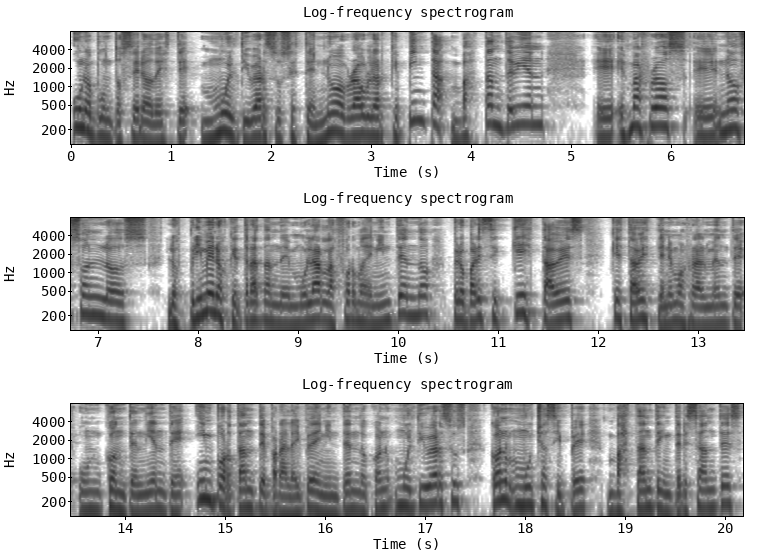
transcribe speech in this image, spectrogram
1.0 de este Multiversus, este nuevo brawler que pinta bastante bien. Eh, Smash Bros. Eh, no son los, los primeros que tratan de emular la forma de Nintendo, pero parece que esta vez que esta vez tenemos realmente un contendiente importante para la IP de Nintendo con Multiversus, con muchas IP bastante interesantes.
